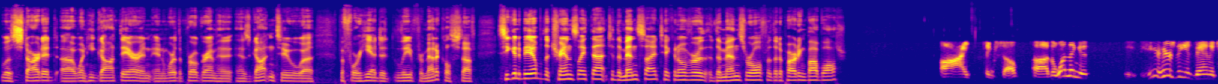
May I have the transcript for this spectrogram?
was started uh, when he got there and, and where the program ha- has gotten to uh, before he had to leave for medical stuff. Is he going to be able to translate that to the men's side, taking over the men's role for the departing Bob Walsh? I think so. Uh, the one thing that here, here's the advantage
